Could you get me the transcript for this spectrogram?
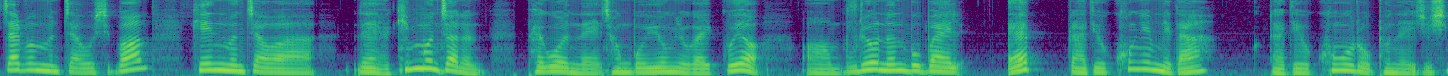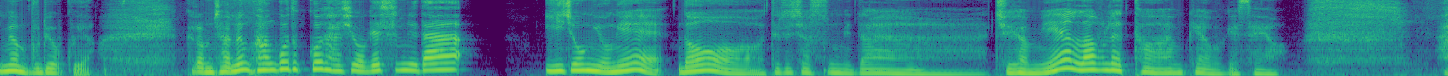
짧은 문자 50원, 긴 문자와, 네, 긴 문자는 100원의 정보 이용료가 있고요. 어, 무료는 모바일 앱 라디오 콩입니다. 라디오 콩으로 보내주시면 무료고요. 그럼 저는 광고 듣고 다시 오겠습니다. 이종용의 너 들으셨습니다. 주현미의 러브레터 함께하고 계세요. 아,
